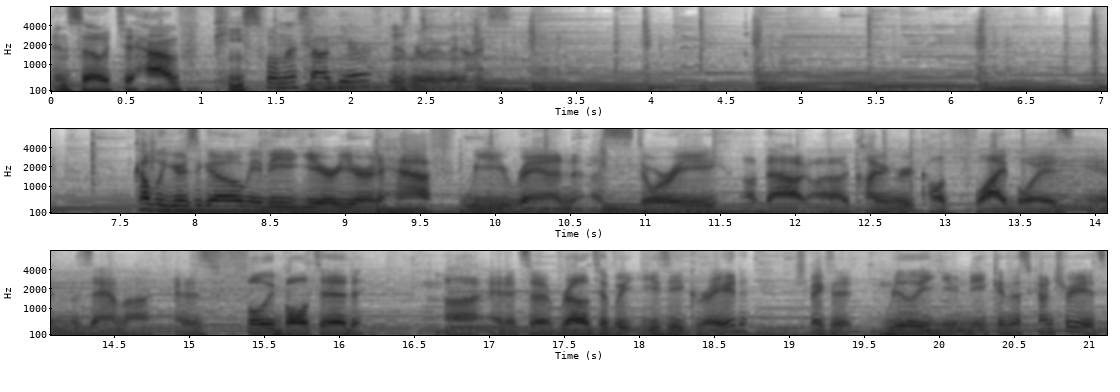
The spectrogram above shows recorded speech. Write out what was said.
And so to have peacefulness out here is really, really nice. Couple years ago, maybe a year, year and a half, we ran a story about a climbing route called Fly Boys in Mazama. And it's fully bolted, uh, and it's a relatively easy grade, which makes it really unique in this country. It's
